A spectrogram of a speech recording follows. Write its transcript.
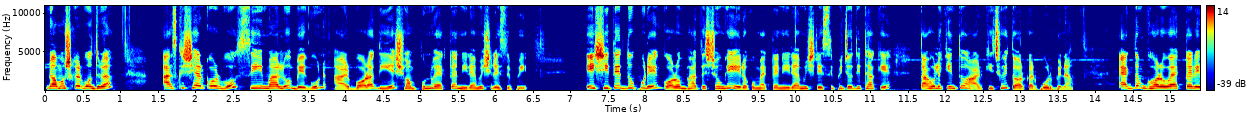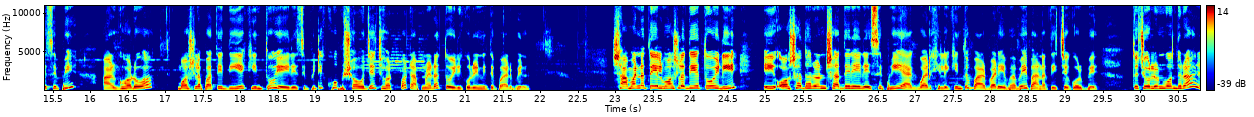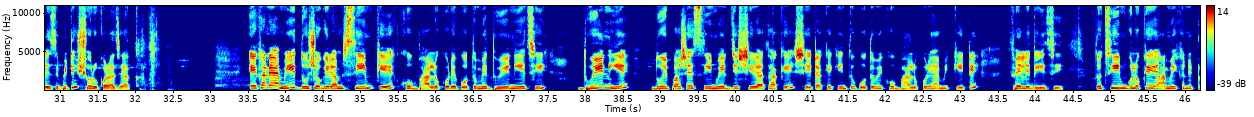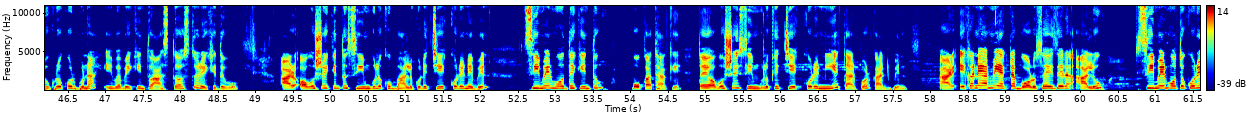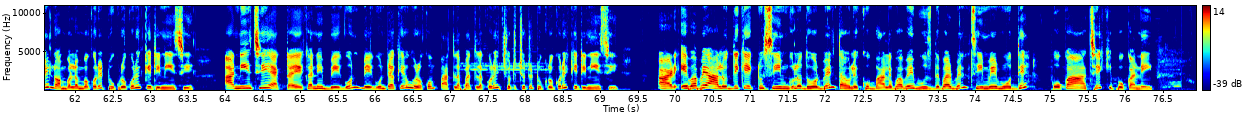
নমস্কার বন্ধুরা। আজকে শেয়ার করব সিম, আলু, বেগুন আর বড়া দিয়ে সম্পূর্ণ একটা নিরামিষ রেসিপি এই শীতের দুপুরে গরম ভাতের সঙ্গে এরকম একটা নিরামিষ রেসিপি যদি থাকে, তাহলে কিন্তু আর কিছুই দরকার পড়বে না। একদম ঘরোয়া একটা রেসিপি আর ঘরোয়া মশলাপাতি দিয়ে কিন্তু এই রেসিপিটি খুব সহজে ঝটপট আপনারা তৈরি করে নিতে পারবেন। সামান্য তেল মশলা দিয়ে তৈরি এই অসাধারণ স্বাদের এই রেসিপি একবার খেলে কিন্তু বারবার এভাবেই বানাতে ইচ্ছে করবে। তো চলুন বন্ধুরা রেসিপিটি শুরু করা যাক। এখানে আমি দুশো গ্রাম সিমকে খুব ভালো করে প্রথমে ধুয়ে নিয়েছি। ধুয়ে নিয়ে দুই পাশে সিমের যে শিরা থাকে, সেটাকে কিন্তু প্রথমে খুব ভালো করে আমি কেটে ফেলে দিয়েছি। তো সিমগুলোকে আমি এখানে টুকরো করব না, এভাবেই কিন্তু আস্তে আস্তে রেখে দেব। আর অবশ্যই কিন্তু সিমগুলো খুব ভালো করে চেক করে নেবেন। সিমের মধ্যে কিন্তু পোকা থাকে, তাই অবশ্যই সিমগুলোকে চেক করে নিয়ে তারপর কাটবেন। আর এখানে আমি একটা বড় সাইজের আলু সিমের মতো করে, লম্বা লম্বা করে, টুকরো করে কেটে নিয়েছি। আর নিয়েছি একটা এখানে বেগুন, বেগুনটাকেও ওরকম পাতলা পাতলা করে, ছোট ছোট টুকরো করে কেটে নিয়েছি। আর এভাবে আলুর দিকে একটু সিমগুলো ধরবেন, তাহলে খুব ভালোভাবে বুঝতে পারবেন সিমের মধ্যে পোকা আছে কি পোকা নেই।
